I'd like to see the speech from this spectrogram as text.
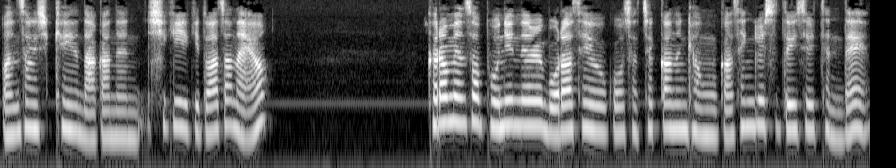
완성시켜 나가는 시기이기도 하잖아요. 그러면서 본인을 몰아세우고 자책하는 경우가 생길 수도 있을 텐데,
